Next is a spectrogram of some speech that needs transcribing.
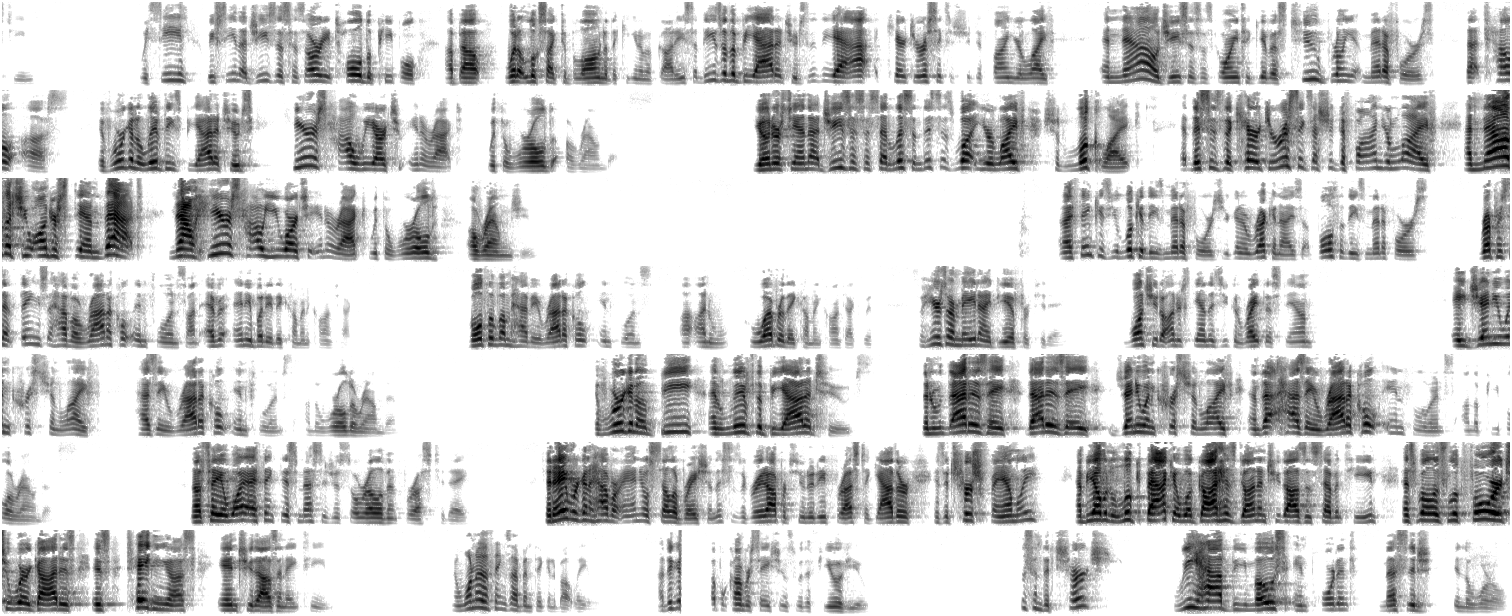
we see, we've seen that Jesus has already told the people about what it looks like to belong to the kingdom of God. He said, These are the Beatitudes, these are the characteristics that should define your life. And now Jesus is going to give us two brilliant metaphors that tell us if we're going to live these Beatitudes, here's how we are to interact with the world around us. You understand that? Jesus has said, Listen, this is what your life should look like. This is the characteristics that should define your life. And now that you understand that, now here's how you are to interact with the world around you. And I think as you look at these metaphors, you're going to recognize that both of these metaphors represent things that have a radical influence on anybody they come in contact with. Both of them have a radical influence uh, on whoever they come in contact with. So here's our main idea for today. I want you to understand this. You can write this down. A genuine Christian life has a radical influence on the world around them. If we're going to be and live the Beatitudes, then that is, a, that is a genuine Christian life, and that has a radical influence on the people around us. And I'll tell you why I think this message is so relevant for us today. Today, we're going to have our annual celebration. This is a great opportunity for us to gather as a church family and be able to look back at what God has done in 2017, as well as look forward to where God is, is taking us in 2018. And one of the things I've been thinking about lately, I think a couple conversations with a few of you. Listen, the church, we have the most important message in the world.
